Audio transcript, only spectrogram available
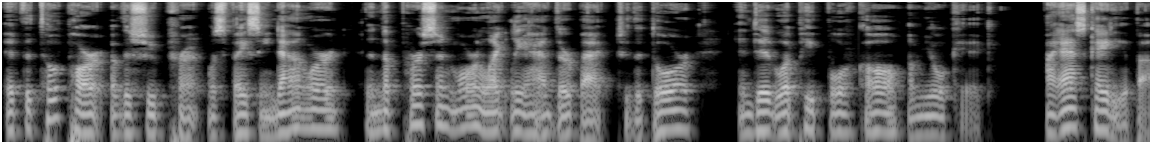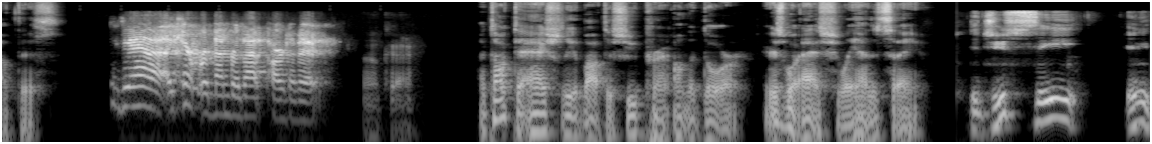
If the toe part of the shoe print was facing downward, then the person more likely had their back to the door and did what people call a mule kick. I asked Katie about this. Yeah, I can't remember that part of it. Okay. I talked to Ashley about the shoe print on the door. Here's what Ashley had to say. Did you see any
